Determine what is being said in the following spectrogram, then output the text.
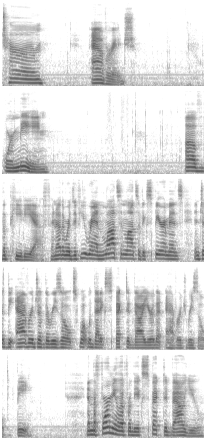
term average or mean of the PDF. In other words, if you ran lots and lots of experiments and took the average of the results, what would that expected value or that average result be? And the formula for the expected value,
